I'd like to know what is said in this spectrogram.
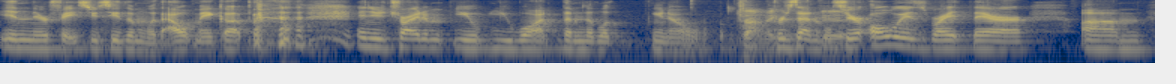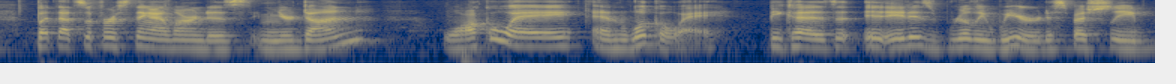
in their face. You see them without makeup, and you try to you you want them to look you know Try to make it look presentable. So you're always right there. Um, but that's the first thing I learned is when you're done, walk away and look away because it, it is really weird especially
